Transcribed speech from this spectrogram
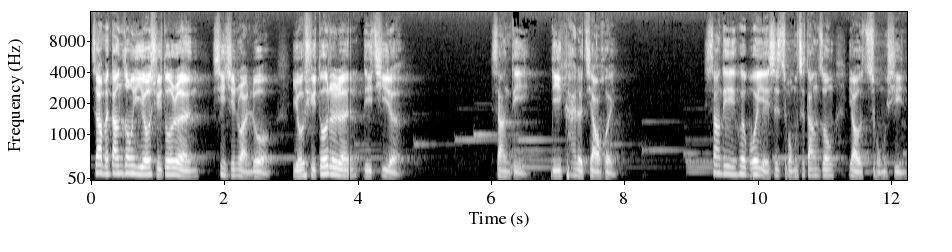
在我们当中也有许多人信心软弱，有许多的人离弃了上帝，离开了教会。上帝会不会也是从这当中要重新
